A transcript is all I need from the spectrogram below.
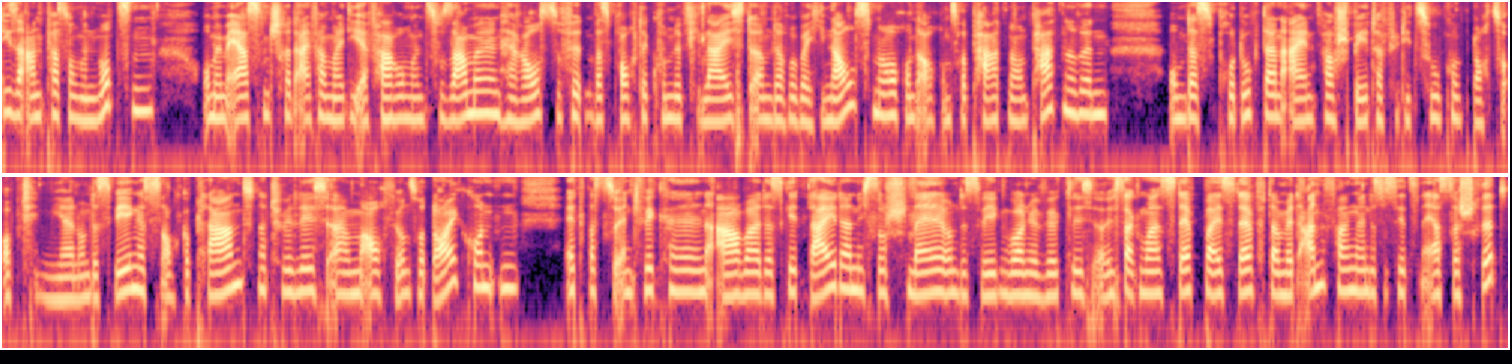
diese Anpassungen nutzen, um im ersten Schritt einfach mal die Erfahrungen zu sammeln, herauszufinden, was braucht der Kunde vielleicht ähm, darüber hinaus noch und auch unsere Partner und Partnerinnen, um das Produkt dann einfach später für die Zukunft noch zu optimieren. Und deswegen ist es auch geplant, natürlich ähm, auch für unsere Neukunden etwas zu entwickeln, aber das geht leider nicht so schnell und deswegen wollen wir wirklich, äh, ich sag mal, Step by Step damit anfangen. Das ist jetzt ein erster Schritt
